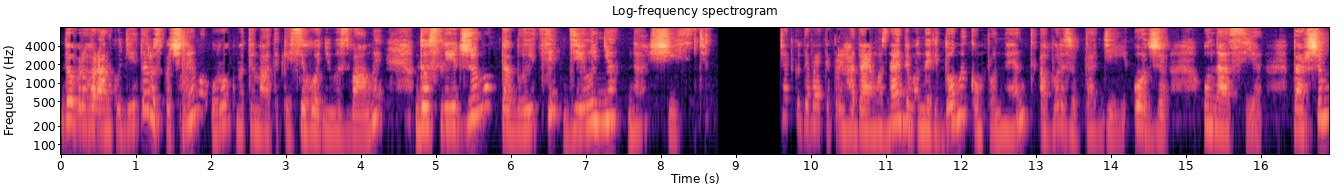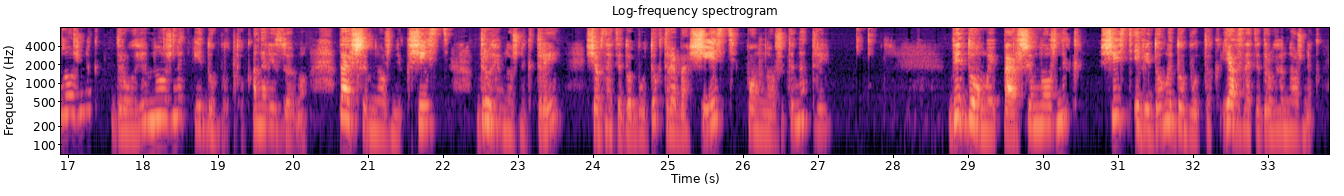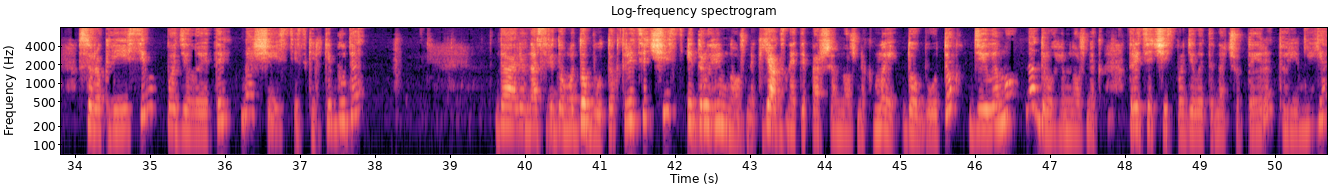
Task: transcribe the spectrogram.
Доброго ранку, діти! Розпочнемо урок математики. Сьогодні ми з вами досліджуємо таблиці ділення на 6. Спочатку давайте пригадаємо, знайдемо невідомий компонент або результат дії. Отже, у нас є перший множник, другий множник і добуток. Аналізуємо. Перший множник 6, другий множник 3. Щоб знайти добуток, треба 6 помножити на 3. Відомий перший множник 6 і відомий добуток. Як знайти другий множник? 48 поділити на 6. І скільки буде? Далі в нас відомо добуток 36 і другий множник. Як знайти перший множник? Ми добуток ділимо на другий множник. 36 поділити на 4 дорівнює.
